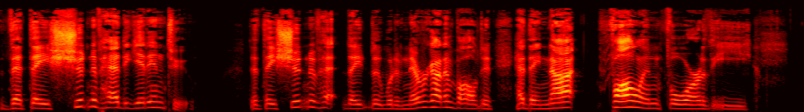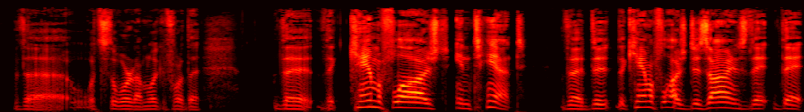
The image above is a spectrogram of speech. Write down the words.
that they shouldn't have had to get into that they shouldn't have they, they would have never gotten involved in had they not fallen for the the what's the word I'm looking for the the the camouflaged intent the the, the camouflage designs that that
